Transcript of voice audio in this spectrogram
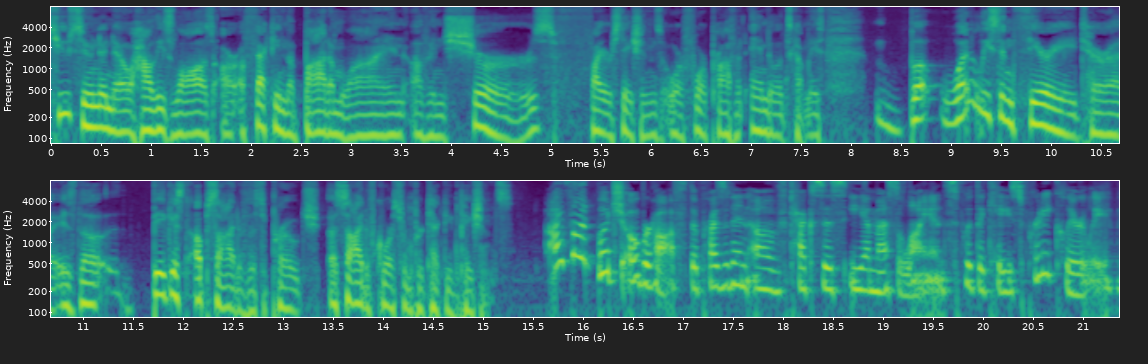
too soon to know how these laws are affecting the bottom line of insurers, fire stations, or for profit ambulance companies. But what, at least in theory, Tara, is the biggest upside of this approach, aside, of course, from protecting patients? I thought Butch Oberhoff, the president of Texas EMS Alliance, put the case pretty clearly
